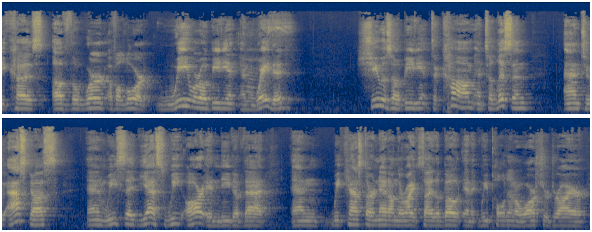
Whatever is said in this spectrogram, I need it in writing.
because of the word of the Lord. We were obedient and waited. She was obedient to come and to listen and to ask us. And we said, Yes, we are in need of that. And we cast our net on the right side of the boat and it, we pulled in a washer dryer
